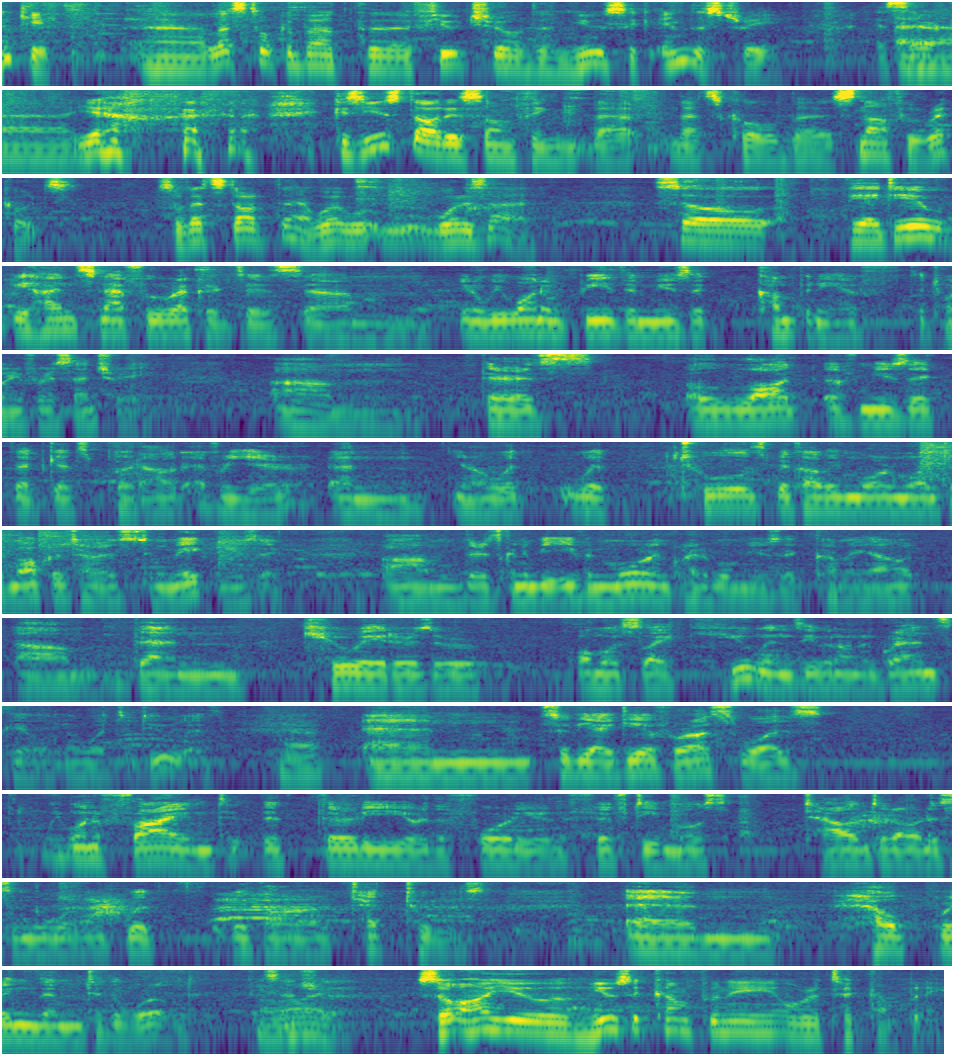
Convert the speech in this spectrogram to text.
Ankit, uh, let's talk about the future of the music industry. Yes, sir. Uh, yeah, because you started something that that's called uh, Snafu Records. So let's start there. What, what, what is that? So the idea behind Snafu Records is, um, you know, we want to be the music company of the 21st century. Um, there's a lot of music that gets put out every year, and you know, with with tools becoming more and more democratized to make music, um, there's going to be even more incredible music coming out. Um, then curators are almost like humans, even on a grand scale, know what to do with. Yeah. And so the idea for us was we want to find the 30 or the 40 or the 50 most talented artists in the world with, with our tech tools and help bring them to the world, essentially. Right. So are you a music company or a tech company?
